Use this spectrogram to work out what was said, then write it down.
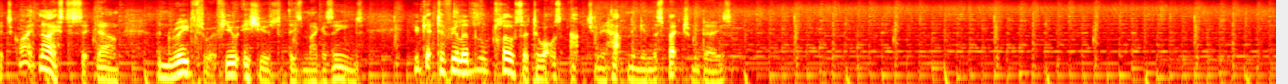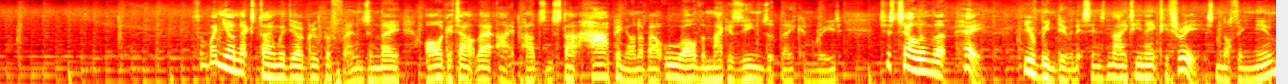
It's quite nice to sit down and read through a few issues of these magazines. You get to feel a little closer to what was actually happening in the Spectrum days. So when you're next time with your group of friends and they all get out their iPads and start harping on about ooh all the magazines that they can read, just tell them that, hey, You've been doing it since 1983, it's nothing new.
